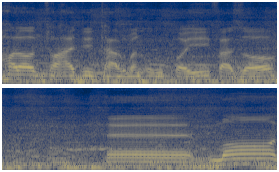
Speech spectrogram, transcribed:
حالا تا حدی تقریبا اروپایی فضا. ما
